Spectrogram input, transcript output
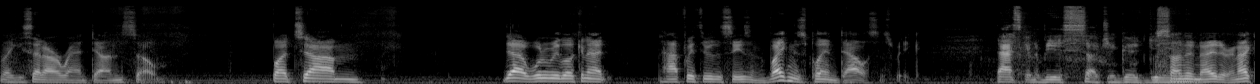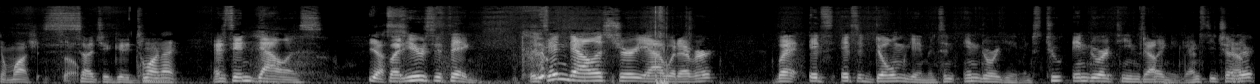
like you said our rant done. So, but um, yeah, what are we looking at halfway through the season? Vikings playing Dallas this week, That's gonna be such a good game. Sunday nighter, and I can watch it. So Such a good game. tomorrow game. night, And it's in Dallas. yes, But here's the thing. It's in Dallas, sure, yeah, whatever. But it's it's a dome game. It's an indoor game. It's two indoor teams Yep. playing against each Yep. other.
